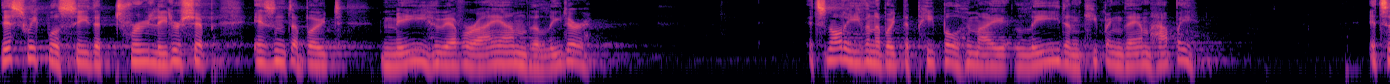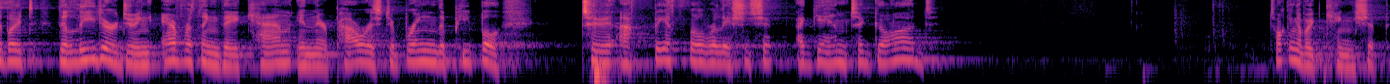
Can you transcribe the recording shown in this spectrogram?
This week, we'll see that true leadership isn't about me, whoever I am, the leader. It's not even about the people whom I lead and keeping them happy. It's about the leader doing everything they can in their powers to bring the people to a faithful relationship again to God. Talking about kingship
